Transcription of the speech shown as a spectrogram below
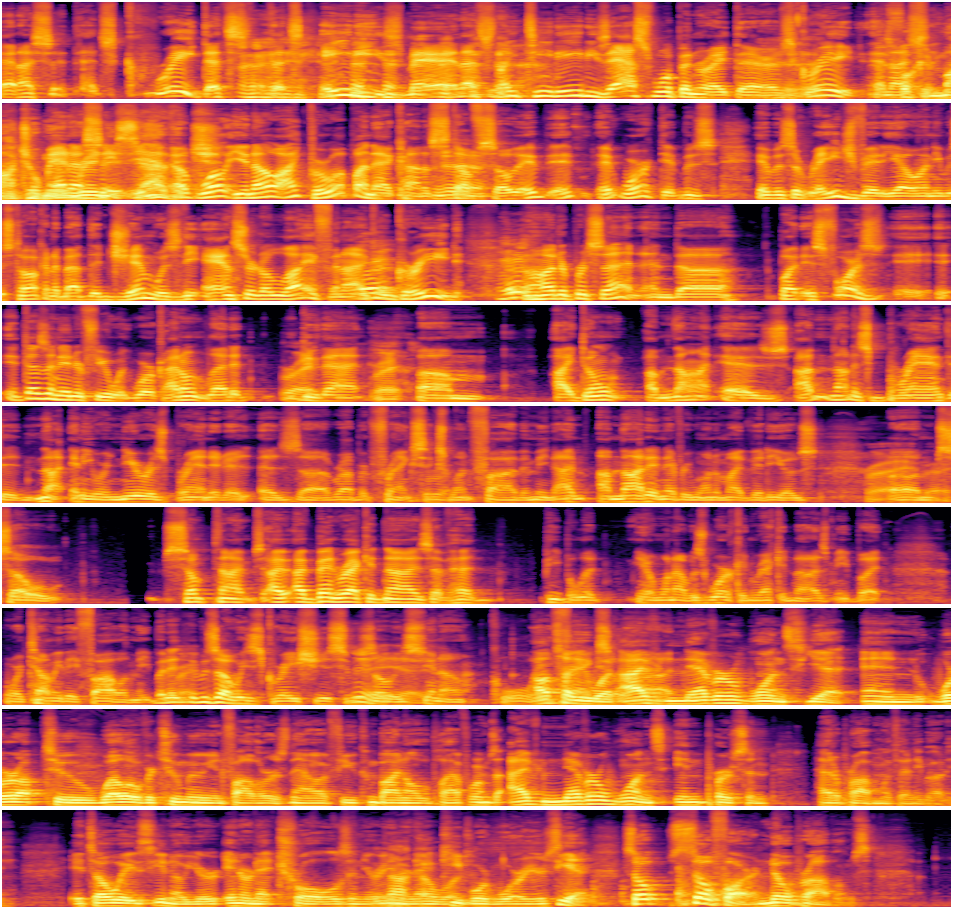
And I said, "That's great. That's that's '80s, man. That's 1980s ass whooping right there. It's great." and I fucking Macho Man and Randy said, yeah, Savage. well, you know, I grew up on that kind of stuff, Yeah. so it, it it worked. It was it was a rage video, and he was talking about the gym was the answer to life, and I agreed, hundred percent. And uh, but as far as it, it doesn't interfere with work, I don't let it do Right, that. right. I don't. I'm not as. I'm not as branded. Not anywhere near as branded as, as uh, Robert Frank six one five. I mean, I'm. I'm not in every one of my videos. Right, um, right. So sometimes I, I've been recognized. I've had people that you know when I was working recognize me, but or tell me they followed me. But it, it was always gracious. It was Yeah, always yeah, you know cool. I'll Hey, tell you what, I've never once yet, and we're up to well over 2 million followers now if you combine all the platforms. I've never once in person had a problem with anybody. It's always, you know, your internet trolls and your Knock internet keyboard warriors. Yeah. So, so far, no problems.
